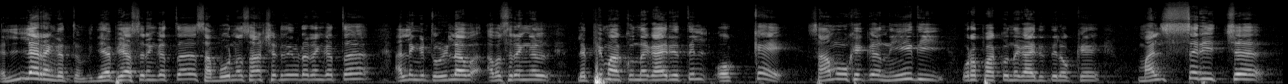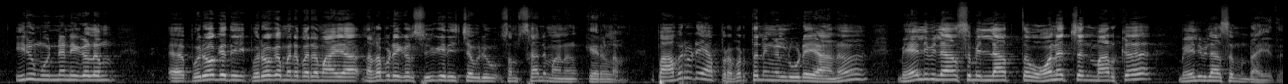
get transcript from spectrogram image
എല്ലാ രംഗത്തും വിദ്യാഭ്യാസ രംഗത്ത് സമ്പൂർണ സാക്ഷരതയുടെ രംഗത്ത് അല്ലെങ്കിൽ തൊഴിൽ അവസരങ്ങൾ ലഭ്യമാക്കുന്ന കാര്യത്തിൽ ഒക്കെ സാമൂഹിക നീതി ഉറപ്പാക്കുന്ന കാര്യത്തിലൊക്കെ മത്സരിച്ച് ഇരു മുന്നണികളും പുരോഗതി പുരോഗമനപരമായ നടപടികൾ സ്വീകരിച്ച ഒരു സംസ്ഥാനമാണ് കേരളം. അപ്പോൾ അവരുടെ ആ പ്രവർത്തനങ്ങളിലൂടെയാണ് മേൽവിലാസമില്ലാത്ത ഓനച്ചന്മാർക്ക് മേൽവിലാസമുണ്ടായത്.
